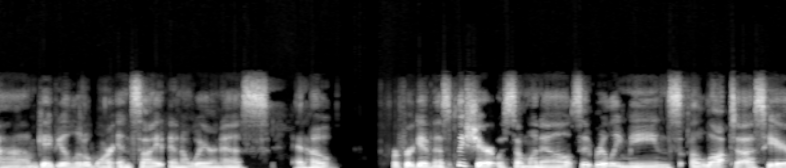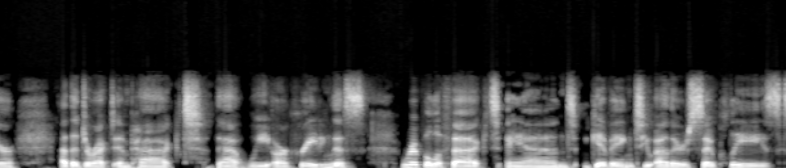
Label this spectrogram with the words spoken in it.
um, gave you a little more insight and awareness and hope for forgiveness, please share it with someone else. It really means a lot to us here at the Direct Impact that we are creating this ripple effect and giving to others. So please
